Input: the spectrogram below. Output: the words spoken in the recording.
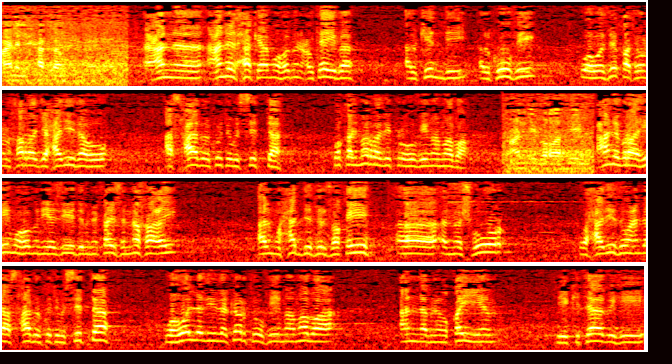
عن الحكم. عن عن الحكم وهو ابن عتيبة الكندي الكوفي وهو ثقة خرج حديثه أصحاب الكتب الستة وقد مر ذكره فيما مضى. عن إبراهيم. عن إبراهيم وهو بن يزيد بن قيس النخعي المحدث الفقيه آه المشهور وحديثه عند أصحاب الكتب الستة وهو الذي ذكرت فيما مضى أن ابن القيم في كتابه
